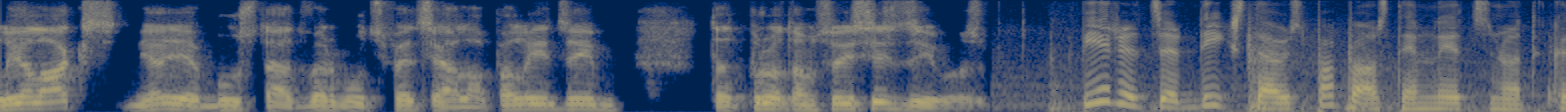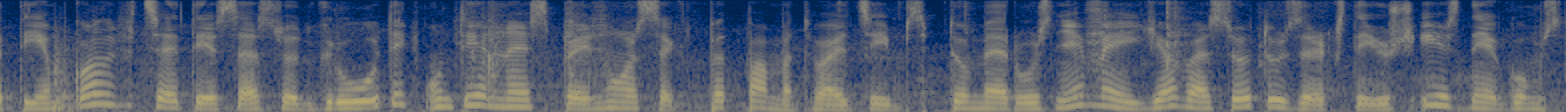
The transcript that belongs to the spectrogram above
lielāks, ja, ja būs tāda varbūt speciālā palīdzība, tad, protams, viss izdzīvos. Pieredze ar dīkstāvis pabalstiem liecinot, ka tiem kvalificēties esot grūti un tie nespēja nosekt pat pamatvaidzības. Tomēr uzņēmēji jau esot uzrakstījuši iesniegumus,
